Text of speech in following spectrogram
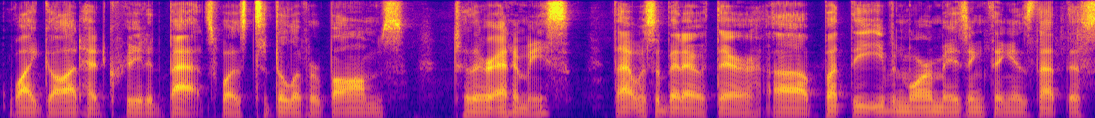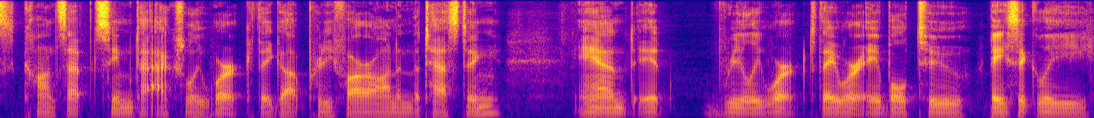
why God had created bats was to deliver bombs to their enemies. That was a bit out there, uh, but the even more amazing thing is that this concept seemed to actually work. They got pretty far on in the testing, and it really worked. They were able to basically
